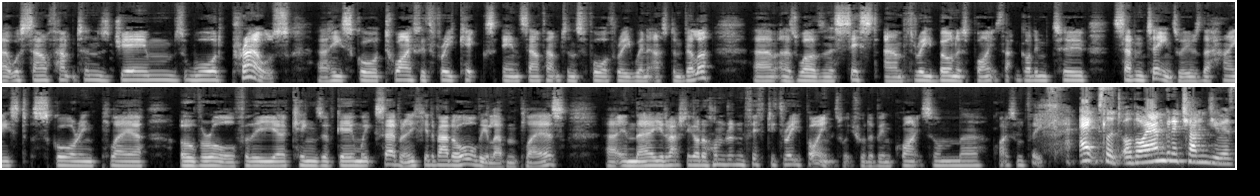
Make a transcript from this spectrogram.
uh, was Southampton's James Ward Prowse. Uh, he scored twice with free kicks in Southampton's 4 3 win at Aston Villa, um, and as well as an assist and three bonus points. That got him to 17. So he was the highest scoring player overall for the uh, Kings of Game Week 7. And if you'd have had all the 11 players uh, in there, you'd have actually got 153 points, which would have been quite some uh, quite some feat. Excellent. Although I am going to challenge you as,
